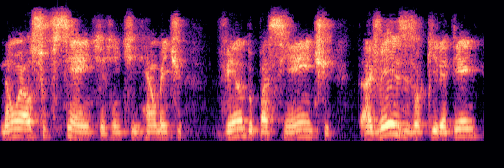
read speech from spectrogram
não é o suficiente. A gente realmente vendo o paciente, às vezes, queria tem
